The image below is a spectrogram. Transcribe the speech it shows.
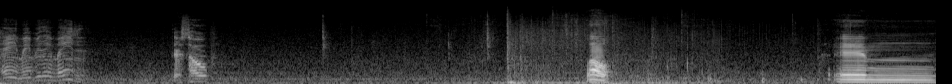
Hey, maybe they made it. There's hope. wow. Em,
